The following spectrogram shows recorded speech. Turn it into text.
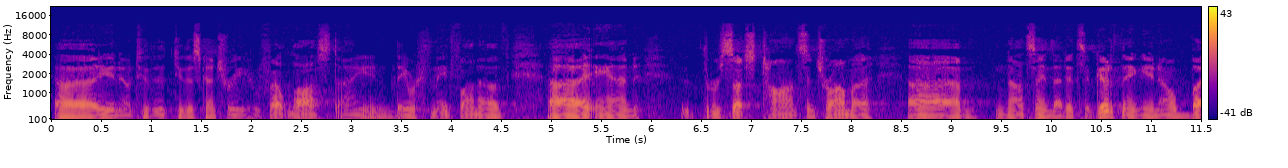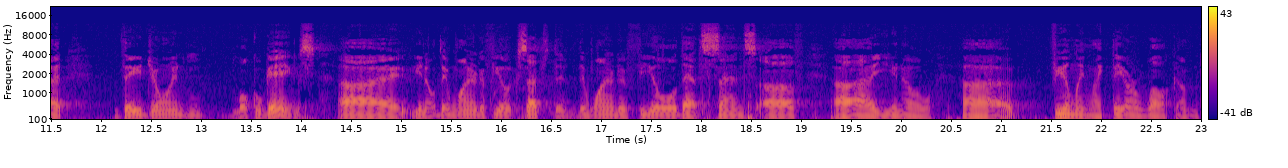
Uh, you know, to the to this country, who felt lost. I mean, they were made fun of, uh, and through such taunts and trauma. Um, not saying that it's a good thing, you know, but they joined local gangs. Uh, you know, they wanted to feel accepted. They wanted to feel that sense of, uh, you know, uh, feeling like they are welcomed.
